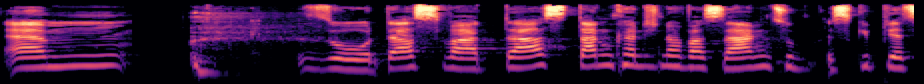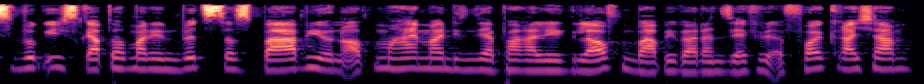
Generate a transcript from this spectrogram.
ähm, so, das war das. Dann könnte ich noch was sagen zu, es gibt jetzt wirklich, es gab doch mal den Witz, dass Barbie und Oppenheimer, die sind ja parallel gelaufen. Barbie war dann sehr viel erfolgreicher.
